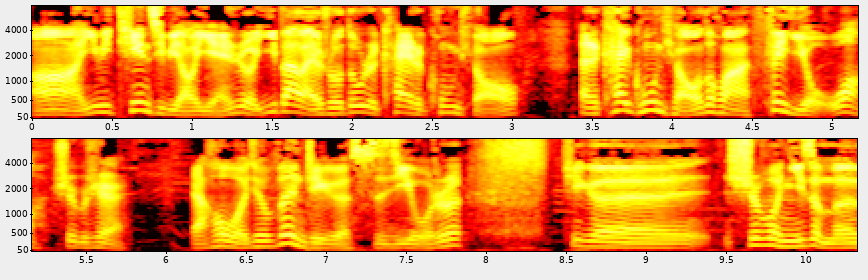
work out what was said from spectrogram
啊，因为天气比较炎热，一般来说都是开着空调。但是开空调的话费油啊，是不是？然后我就问这个司机，我说：“这个师傅，你怎么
